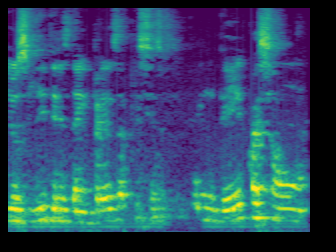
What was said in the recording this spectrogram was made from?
e os líderes da empresa precisam entender quais são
